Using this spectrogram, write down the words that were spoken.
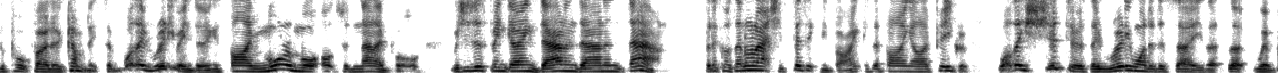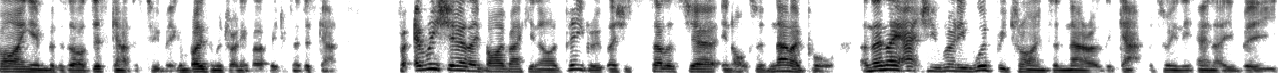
the portfolio companies. So what they've really been doing is buying more and more Oxford Nanopore, which has just been going down and down and down but of course they're not actually physically buying because they're buying IP group. What they should do is they really wanted to say that look, we're buying in because our discount is too big, and both of them are trading about a 50% discount. For every share they buy back in IP group, they should sell a share in Oxford Nanopore. And then they actually really would be trying to narrow the gap between the NAV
